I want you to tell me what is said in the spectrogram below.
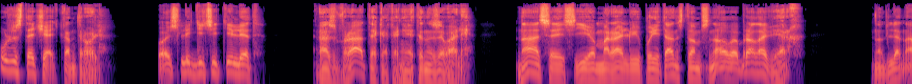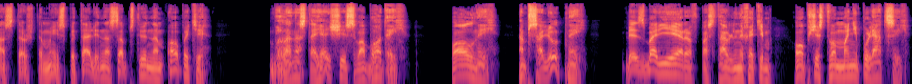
ужесточать контроль. После десяти лет разврата, как они это называли, Нация с ее моралью и пуританством снова брала верх. Но для нас то, что мы испытали на собственном опыте, было настоящей свободой. Полной, абсолютной, без барьеров, поставленных этим обществом манипуляций,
